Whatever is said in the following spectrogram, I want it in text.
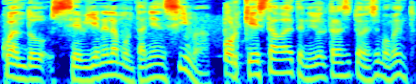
cuando se viene la montaña encima. ¿Por qué estaba detenido el tránsito en ese momento?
